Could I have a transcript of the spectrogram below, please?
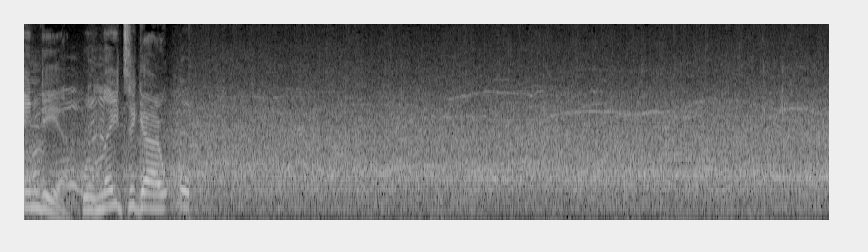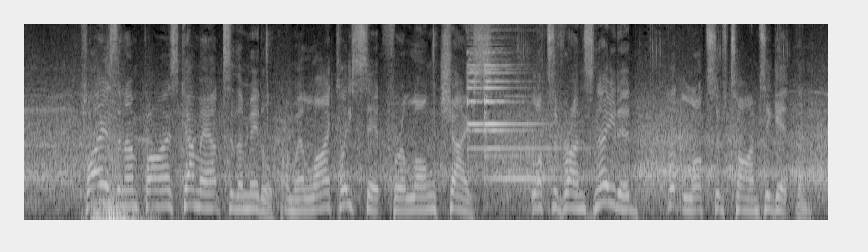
India will need to go. Players and umpires come out to the middle, and we're likely set for a long chase. Lots of runs needed, but lots of time to get them.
